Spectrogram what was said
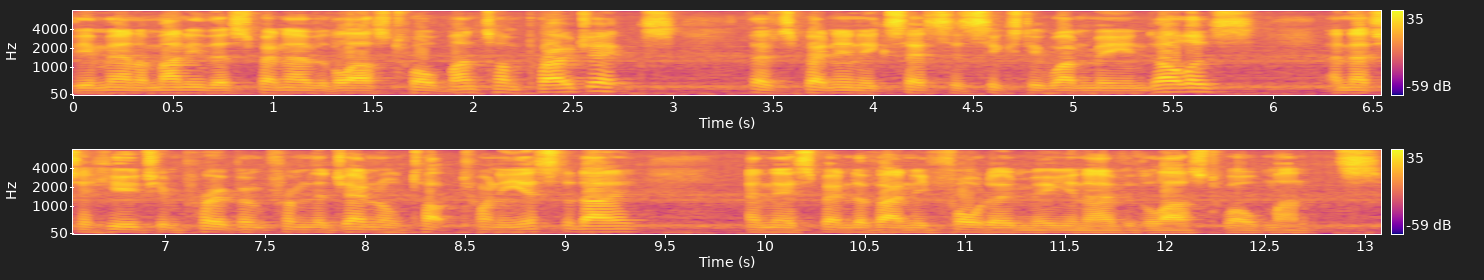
the amount of money they've spent over the last 12 months on projects, they've spent in excess of $61 million, and that's a huge improvement from the general top 20 yesterday, and their spend of only 14 million over the last 12 months.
